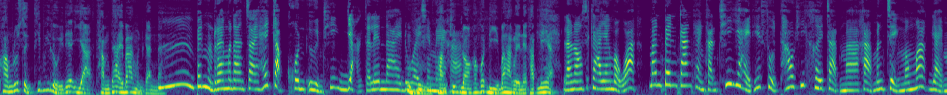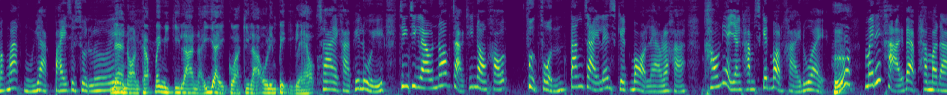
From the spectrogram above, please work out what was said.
ความรู้สึกที่พี่หลุยเนี่ยอยากทำได้บ้างเหมือนกันนะอืม เป็นเหมือนแรงบันดาลใจให้กับคนอื่นที่อยากจะเล่นได้ด้วยใช่ไหมความคิดคะน้องเขาก็ดีมากเลยนะครับเนี่ยแล้วน้องสกายยังบอกว่า มันเป็นการแข่งขันที่ใหญ่ที่สุดเท่าที่เคยจัดมาค่ะ มันเจ๋งมากๆใหญ่มากๆหนูอยากไปสุดๆเลย แน่นอนครับไม่มีกีฬาไหนใหญ่กว่ากีฬาโอลิมปิกอีกแล้ว ใช่ค่ะพี่หลุย จริง ๆ แล้วนอกจากที่น้องเขา ฝึกฝนตั้งใจเล่นสเก็ตบอร์ดแล้วนะคะ เขาเนี่ยยังทำสเก็ตบอร์ดขายด้วยเฮ้อไม่ได้ขายแบบธรรมดา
